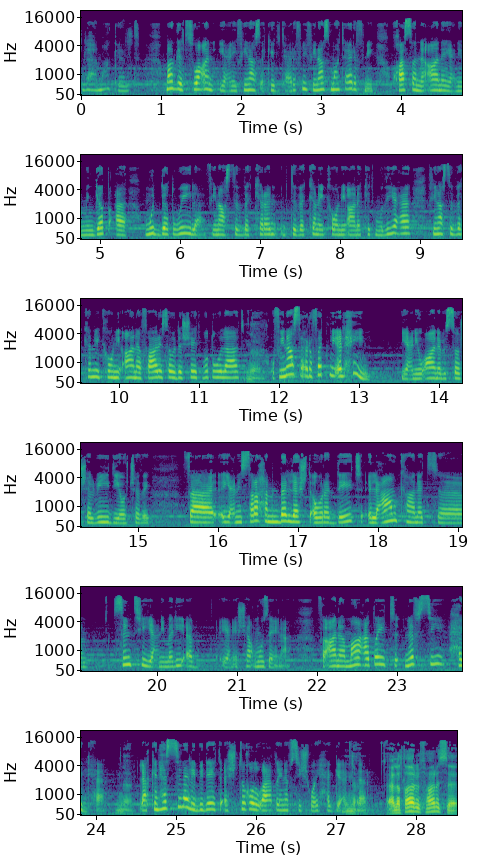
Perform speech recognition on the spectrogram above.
لا ما قلت. ما قلت سواء يعني في ناس أكيد تعرفني في ناس ما تعرفني. وخاصة ان أنا يعني منقطعه مدة طويلة. في ناس تتذكرن تتذكرني كوني أنا كنت مذيعة. في ناس تتذكرني كوني أنا فارسة ودشيت بطولات. نعم. وفي ناس عرفتني الحين يعني وأنا بال social media وكذي. فيعني الصراحة من بلشت أو رديت العام كانت آه، سنتي يعني مليئة يعني أشياء مو زينة. فأنا ما أعطيت نفسي حقها. نعم. لكن هالسنة اللي بديت أشتغل وأعطي نفسي شوي حقه أكثر. نعم. على طار الفارسة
